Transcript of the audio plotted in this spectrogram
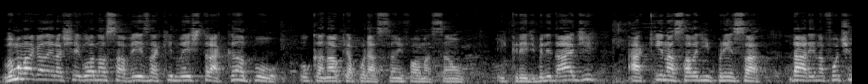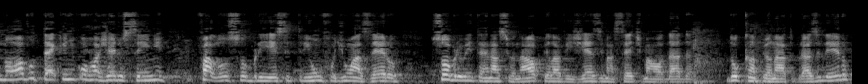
Vamos lá, galera. Chegou a nossa vez aqui no Extracampo, o canal que é apuração, informação e credibilidade. Aqui na sala de imprensa da Arena Fonte Nova, o técnico Rogério Ceni falou sobre esse triunfo de 1 a 0 sobre o Internacional pela 27ª rodada do Campeonato Brasileiro.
